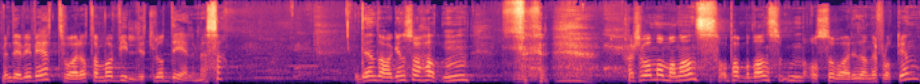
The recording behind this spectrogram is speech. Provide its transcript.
men det vi vet var at han var villig til å dele med seg. Den dagen så hadde han Kanskje det var mammaen hans og pappaen hans som også var i denne flokken,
